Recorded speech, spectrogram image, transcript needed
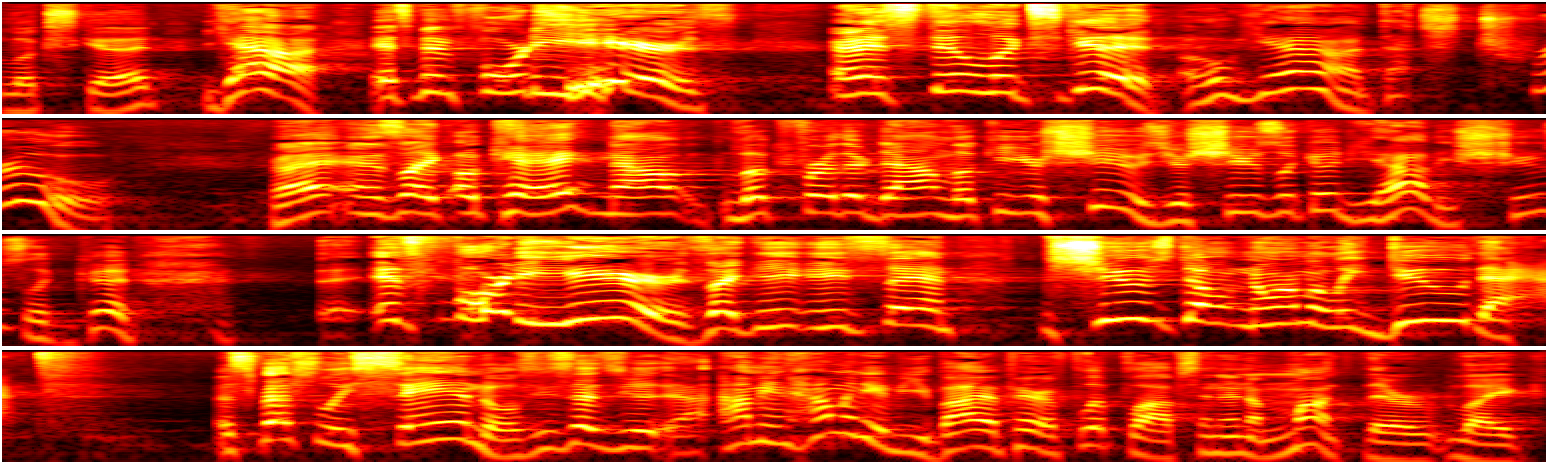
looks good. Yeah, it's been 40 years and it still looks good. Oh, yeah, that's true. Right? And it's like, okay, now look further down, look at your shoes. Your shoes look good? Yeah, these shoes look good. It's 40 years. Like he's saying, shoes don't normally do that, especially sandals. He says, I mean, how many of you buy a pair of flip flops and in a month they're like,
